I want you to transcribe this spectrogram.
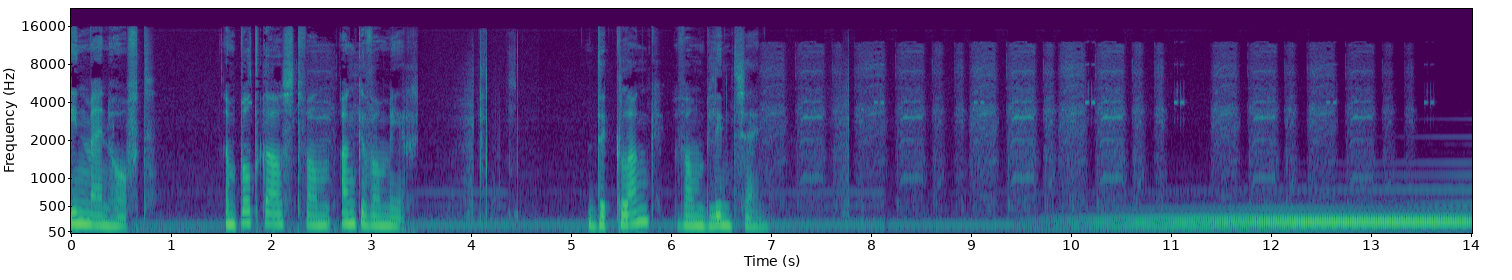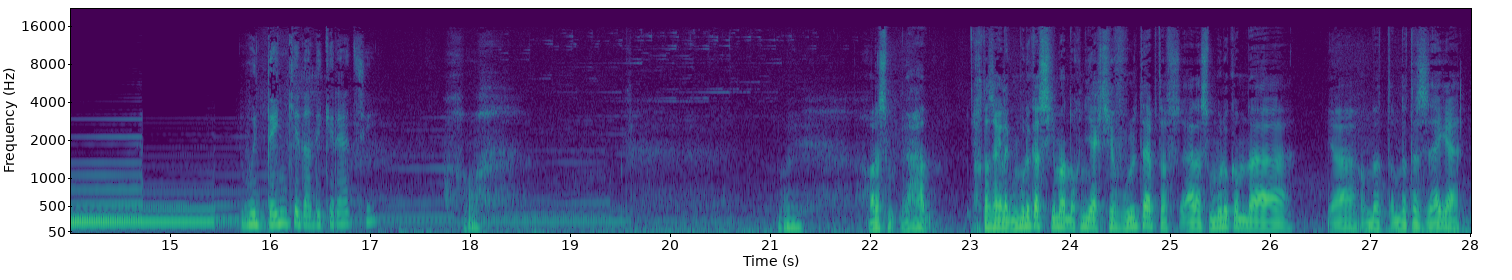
In mijn hoofd. Een podcast van Anke van Meer. De klank van blind zijn. Hoe denk je dat ik eruit zie? Oei. Oh, dat, is, ja, dat is eigenlijk moeilijk als je iemand nog niet echt gevoeld hebt. Of, ja, dat is moeilijk om dat, ja, om dat, om dat te zeggen.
